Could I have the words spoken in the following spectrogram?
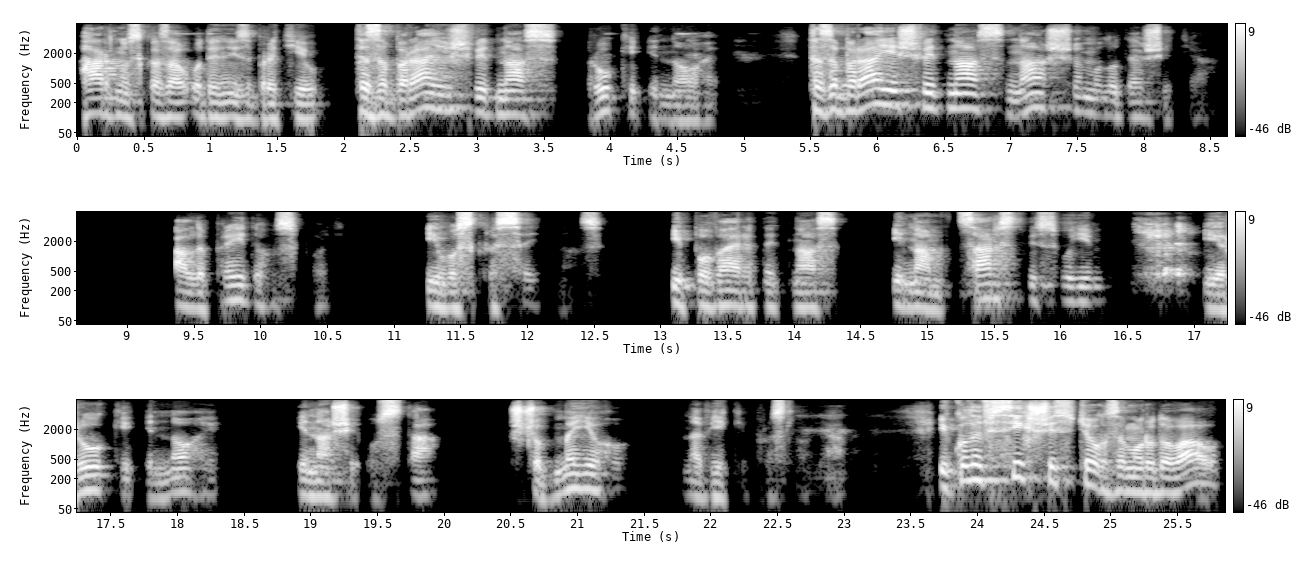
Гарно сказав один із братів: Ти забираєш від нас руки і ноги, ти забираєш від нас наше молоде життя, але прийде Господь і воскресить нас, і поверне нас і нам в царстві своїм, і руки, і ноги, і наші уста, щоб ми Його навіки прославляли. І коли всіх шістьох замордував,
